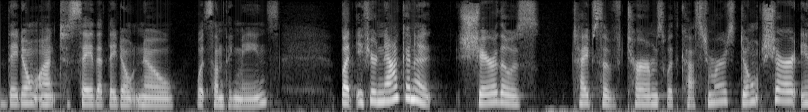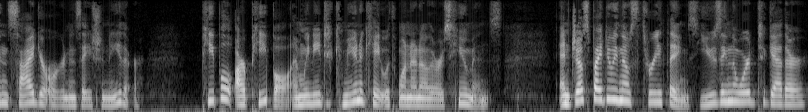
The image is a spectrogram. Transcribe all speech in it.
they don't want to say that they don't know what something means. But if you're not going to share those types of terms with customers, don't share it inside your organization either. People are people, and we need to communicate with one another as humans. And just by doing those three things, using the word together,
